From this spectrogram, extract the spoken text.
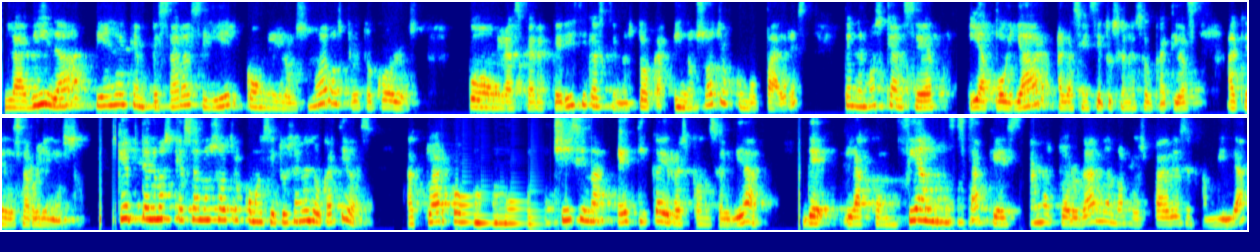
La vida tiene que empezar a seguir con los nuevos protocolos, con las características que nos toca. Y nosotros como padres tenemos que hacer y apoyar a las instituciones educativas a que desarrollen eso. ¿Qué tenemos que hacer nosotros como instituciones educativas? Actuar con muchísima ética y responsabilidad de la confianza que están otorgándonos los padres de familia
